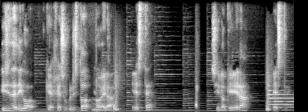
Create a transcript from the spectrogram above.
¿Y si te digo que Jesucristo no era este, sino que era este?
